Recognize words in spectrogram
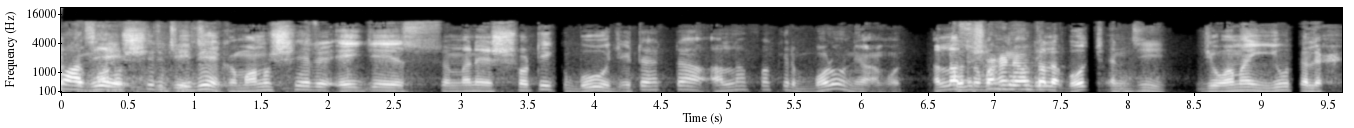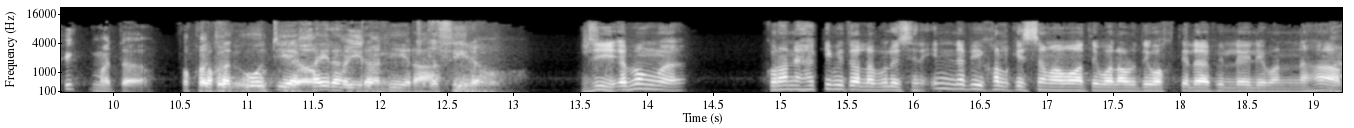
মানুষের। বিবেক এই যে মানে সঠিক বুঝ এটা একটা আল্লাহ পাকের বড় নিয়ামত। আল্লাহ বলছেন জি। যে হিকমাতা। জি এবং কোরআনে হাকিমিত আল্লাহ বলেছেন ইন্নবি খালকিস সামাওয়াতি ওয়াল আরদি ওয়াখতিলাফিল ওয়ান নাহার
